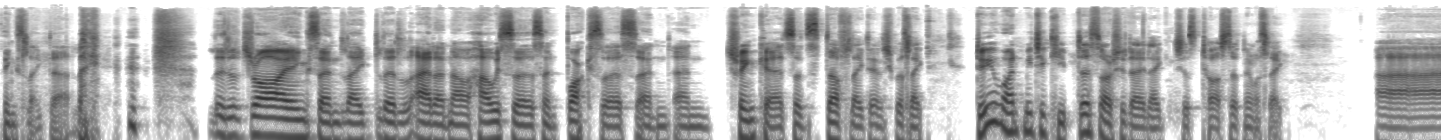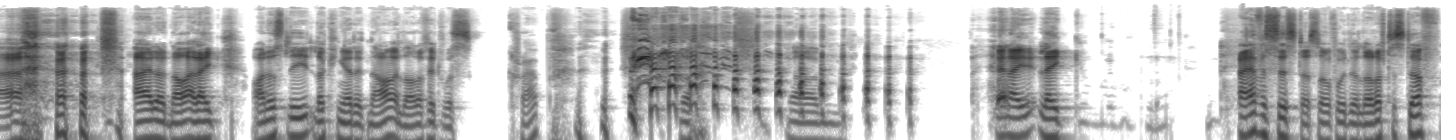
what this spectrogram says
things like that. Like little drawings and like little, I don't know, houses and boxes and, and trinkets and stuff like that. And she was like, Do you want me to keep this or should I like just toss it? And I was like, uh, I don't know. I like, honestly, looking at it now, a lot of it was crap. so, um, and I like I have a sister, so for a lot of the stuff,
